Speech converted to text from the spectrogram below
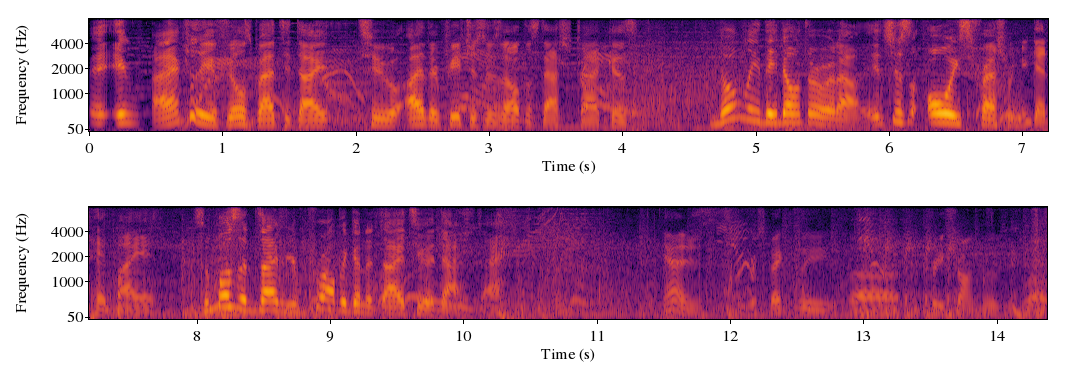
It, it actually it feels bad to die to either Peaches or Zelda's dash attack because normally they don't throw it out. It's just always fresh when you get hit by it. So most of the time you're probably gonna die to a dash attack. Yeah, just respectively uh, pretty strong moves as well.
